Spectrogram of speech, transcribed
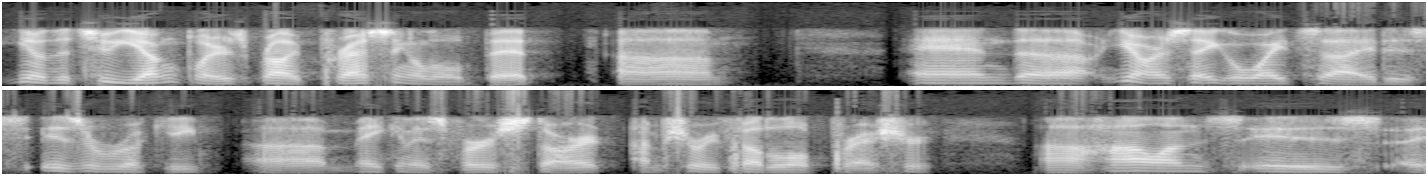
you know the two young players are probably pressing a little bit. Um, and uh, you know, Arcega-Whiteside is is a rookie uh, making his first start. I'm sure he felt a little pressure. Uh, Hollins is uh,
